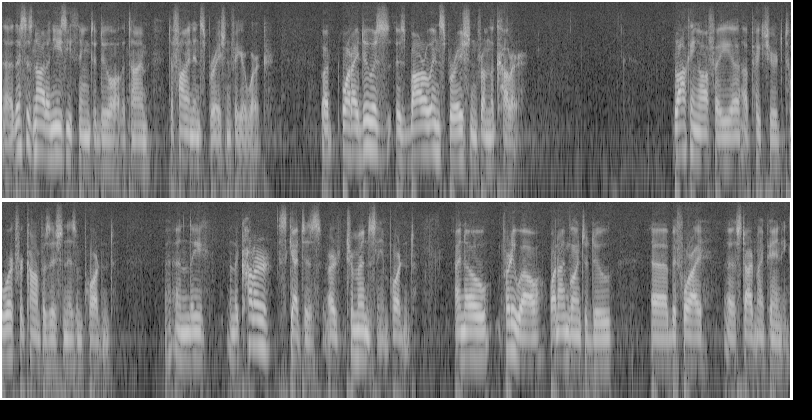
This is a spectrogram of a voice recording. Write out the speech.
Uh, this is not an easy thing to do all the time, to find inspiration for your work. But what I do is, is borrow inspiration from the color. Blocking off a, uh, a picture to work for composition is important. And the and the color sketches are tremendously important. I know pretty well what I'm going to do uh, before I uh, start my painting.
